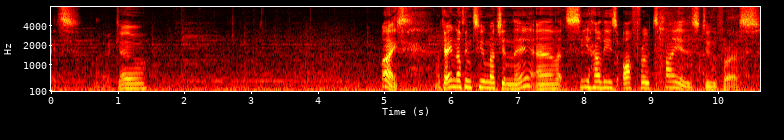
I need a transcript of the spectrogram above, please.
Right, there we go. Right, okay, nothing too much in there. Uh, let's see how these off-road tyres do for us.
